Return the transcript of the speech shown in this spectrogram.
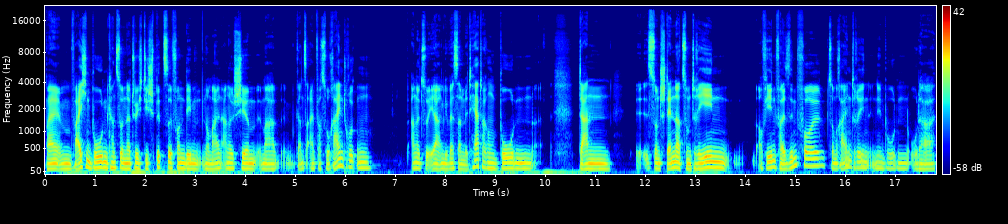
Beim weichen Boden kannst du natürlich die Spitze von dem normalen Angelschirm immer ganz einfach so reindrücken. Angelst du eher an Gewässern mit härterem Boden, dann ist so ein Ständer zum Drehen auf jeden Fall sinnvoll, zum Reindrehen in den Boden oder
